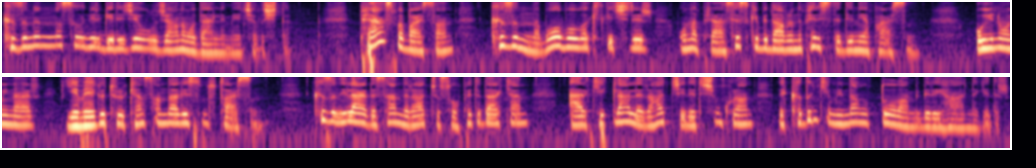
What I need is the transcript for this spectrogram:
kızının nasıl bir geleceği olacağını modellemeye çalıştı. Prens babaysan kızınla bol bol vakit geçirir, ona prenses gibi davranıp her istediğini yaparsın. Oyun oynar, yemeğe götürürken sandalyesini tutarsın. Kızın ileride senle rahatça sohbet ederken erkeklerle rahatça iletişim kuran ve kadın kimliğinden mutlu olan bir birey haline gelir.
